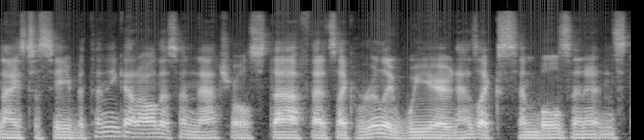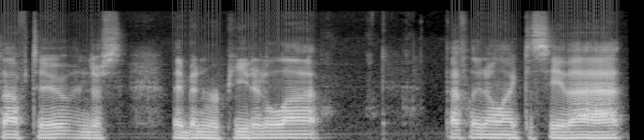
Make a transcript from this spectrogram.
nice to see. But then you got all this unnatural stuff that's like really weird. It has like symbols in it and stuff too, and just they've been repeated a lot. Definitely don't like to see that.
